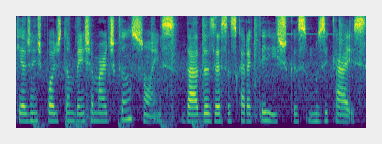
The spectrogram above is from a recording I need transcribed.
que a gente pode também chamar de canções, dadas essas características musicais.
